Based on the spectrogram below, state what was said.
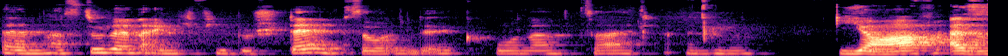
Ähm, hast du denn eigentlich viel bestellt so in der Corona-Zeit? Also ja, also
